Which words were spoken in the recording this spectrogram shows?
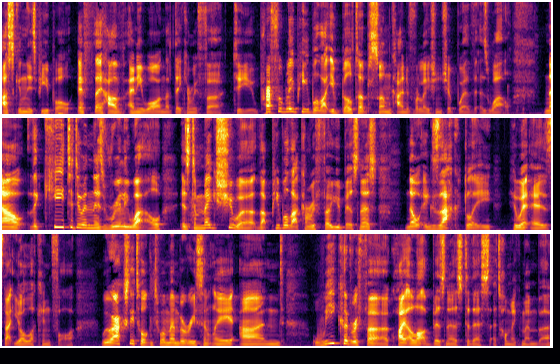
asking these people if they have anyone that they can refer to you, preferably people that you've built up some kind of relationship with as well. Now, the key to doing this really well is to make sure that people that can refer you business know exactly who it is that you're looking for. We were actually talking to a member recently and we could refer quite a lot of business to this atomic member,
